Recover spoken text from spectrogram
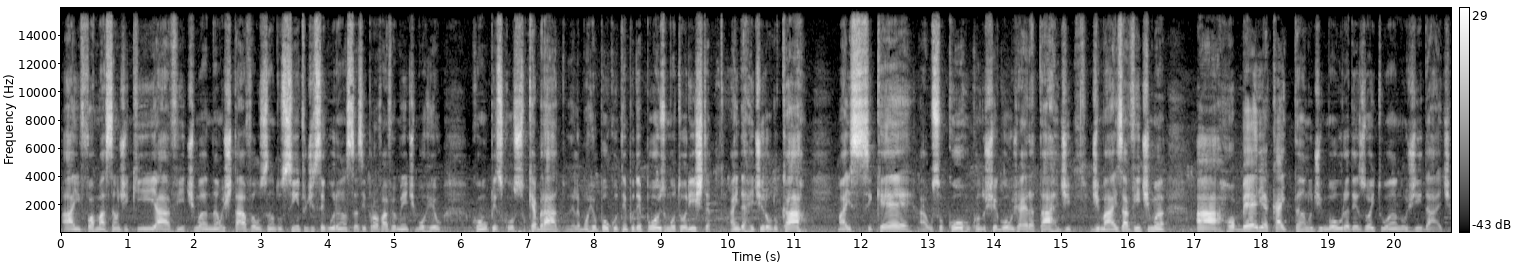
A informação de que a vítima não estava usando o cinto de seguranças e provavelmente morreu com o pescoço quebrado. Ela morreu pouco tempo depois, o motorista ainda retirou do carro, mas sequer o socorro, quando chegou, já era tarde demais. A vítima a Robéria Caetano de Moura, 18 anos de idade.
